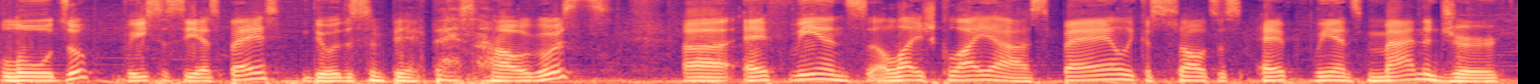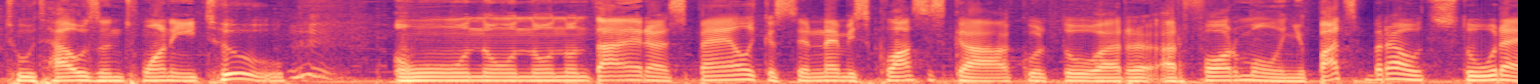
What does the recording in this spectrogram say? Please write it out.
lūdzu, visas iespējas, 25. augusts. Uh, F1 laiž klajā spēli, kas saucas F1 Manager 2022. Un, un, un, un tā ir uh, spēle, kas ir nevis klasiskā, kur tu ar, ar formuliņu pats brauc stūrē,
